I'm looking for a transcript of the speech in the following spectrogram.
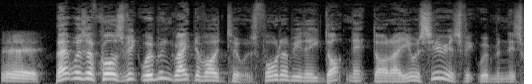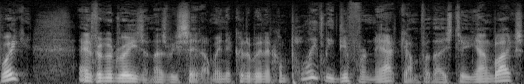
Yeah, That was, of course, Vic Widman, Great Divide Tours, 4wd.net.au. A serious Vic Widman this week, and for good reason, as we said. I mean, it could have been a completely different outcome for those two young blokes.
